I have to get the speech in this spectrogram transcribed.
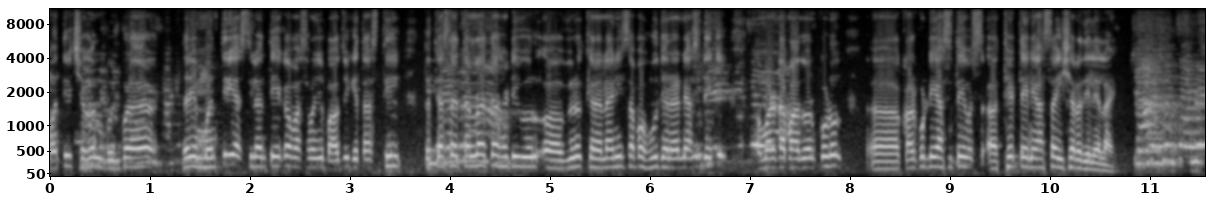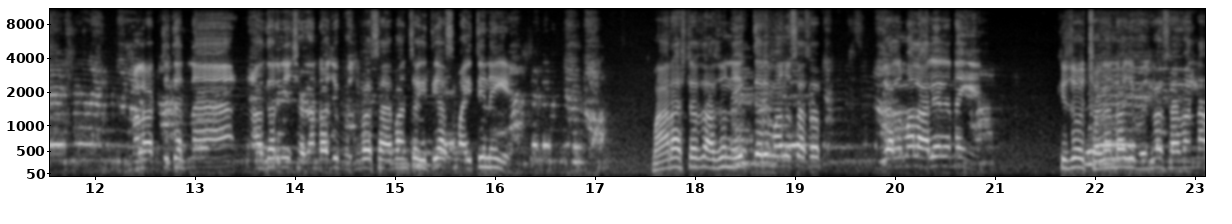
मंत्री छगन भुजबळ जरी मंत्री असतील आणि ते एका समाजाची बाजू घेत असतील तर त्यासाठी त्यांना त्यासाठी विरोध करणार आणि सभा होऊ देणार नाही असं देखील मराठा बांधवांकडून अ, काळकोटी असं ते थेट त्यांनी असा इशारा दिलेला आहे. मला वाटतं त्यांना आदरणीय छगनरावजी भुजबळ साहेबांचा इतिहास माहिती नाहीये. महाराष्ट्राचा अजून एक तरी माणूस असा जन्माला आलेला नाहीये की जो छगनरावजी भुजबळ साहेबांना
